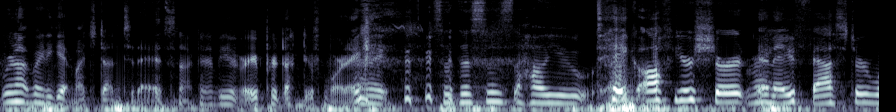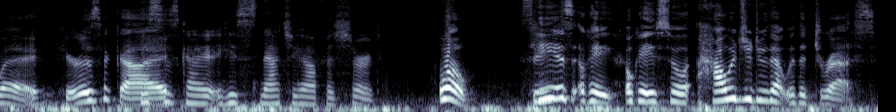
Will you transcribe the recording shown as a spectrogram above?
We're not going to get much done today. It's not going to be a very productive morning. Right. so this is how you Take off your shirt in a faster way. Here is a guy. This is guy. He's snatching off his shirt. Whoa. See? He is okay. Okay, so how would you do that with a dress?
